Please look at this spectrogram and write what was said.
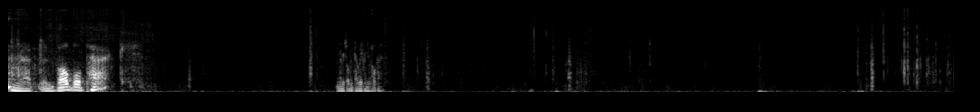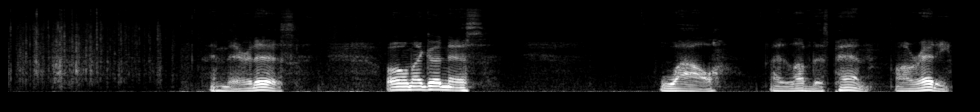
Wrapped in bubble pack. And there it is. Oh my goodness. Wow. I love this pen already.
